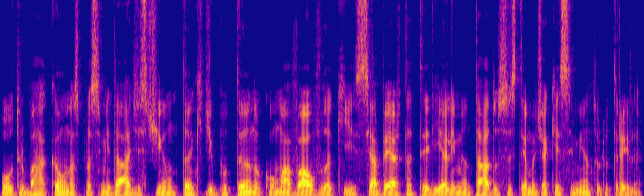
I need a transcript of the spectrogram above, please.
Outro barracão nas proximidades tinha um tanque de butano com uma válvula que, se aberta, teria alimentado o sistema de aquecimento do trailer.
